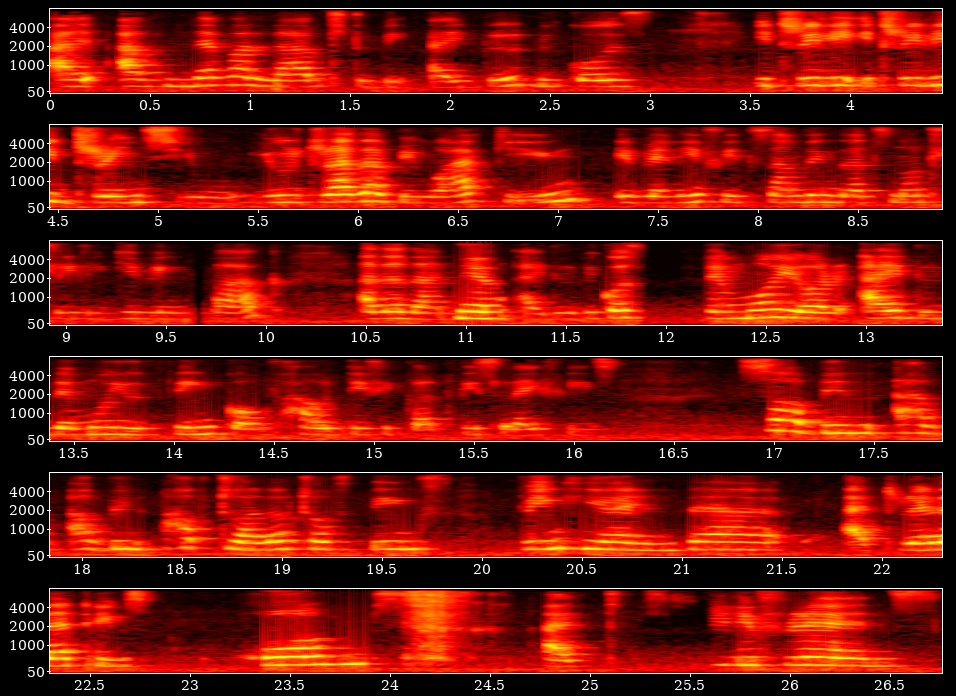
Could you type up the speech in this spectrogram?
I I've never loved to be idle because it really it really drains you. You'd rather be working even if it's something that's not really giving back other than yeah. being idle. Because the more you're idle the more you think of how difficult this life is. So i've been i've, I've been up to a lot of things being here and there at relatives homes at really friends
